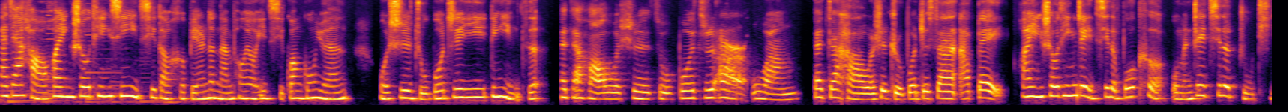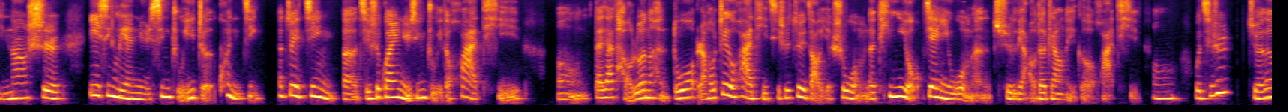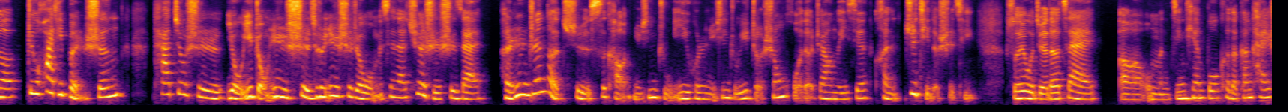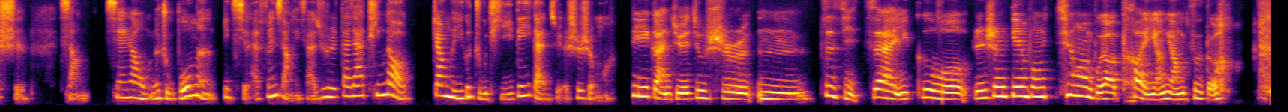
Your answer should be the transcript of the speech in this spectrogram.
大家好，欢迎收听新一期的《和别人的男朋友一起逛公园》，我是主播之一丁影子。大家好，我是主播之二吴王。大家好，我是主播之三阿贝。欢迎收听这一期的播客。我们这期的主题呢是异性恋女性主义者的困境。那最近，呃，其实关于女性主义的话题。嗯，大家讨论的很多，然后这个话题其实最早也是我们的听友建议我们去聊的这样的一个话题。嗯，我其实觉得这个话题本身，它就是有一种预示，就是预示着我们现在确实是在很认真的去思考女性主义或者女性主义者生活的这样的一些很具体的事情。所以我觉得在呃我们今天播客的刚开始想。先让我们的主播们一起来分享一下，就是大家听到这样的一个主题，第一感觉是什么？第一感觉就是，嗯，自己在一个人生巅峰，千万不要太洋洋自得，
